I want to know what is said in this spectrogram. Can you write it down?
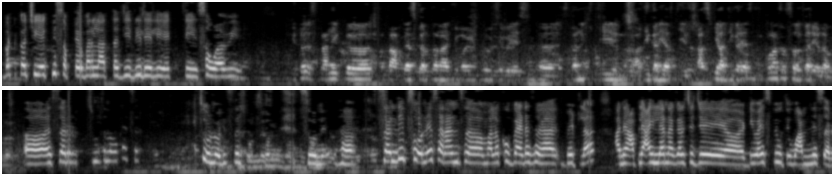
बटकाची एकवीस सप्टेंबरला आता जी दिलेली एक ती सोळावी. इथं स्थानिक अं, आता अभ्यास करताना किंवा इंटरव्ह्यूच्या वेळेस अं, स्थानिक जे अधिकारी असतील शासकीय अधिकारी असतील कोणाचं सहकार्य लाभलं अ, सर तुमचं नाव काय सर? सोनोडी सर. सोने हा. संदीप सोने सरांचं मला खूप गायडन्स भेटलं. आणि आपल्या अहिल्यानगरचे जे डीवायसपी होते वामने सर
